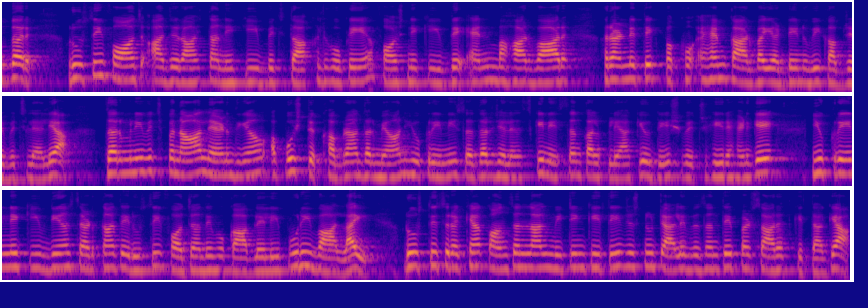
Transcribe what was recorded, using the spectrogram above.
ਉਧਰ। ਰੂਸੀ ਫੌਜ ਅੱਜ ਰਾਜਧਾਨੀ ਕੀਵ ਵਿੱਚ ਦਾਖਲ ਹੋ ਗਈ ਹੈ। ਫੌਜ ਨੇ ਕੀਵ ਦੇ ਐਨ ਬਹਾਰਵਾਰ ਰਣਨੀਤਿਕ ਪੱਖੋਂ ਅਹਿਮ ਕਾਰਵਾਈ ਅੱਡੇ ਨੂੰ ਵੀ ਕਬਜ਼ੇ ਵਿੱਚ ਲੈ ਲਿਆ। ਜਰਮਨੀ ਵਿੱਚ ਪਨਾਹ ਲੈਣ ਦੀਆਂ ਅਪੁਸ਼ਟ ਖਬਰਾਂ ਦਰਮਿਆਨ ਯੂਕਰੇਨੀ ਸਦਰ ਜ਼ੈਲੈਂਸਕੀ ਨੇ ਸੰਕਲਪ ਲਿਆ ਕਿ ਉਹ ਦੇਸ਼ ਵਿੱਚ ਹੀ ਰਹਿਣਗੇ। ਯੂਕਰੇਨ ਨੇ ਕੀਵ ਦੀਆਂ ਸੜਕਾਂ ਤੇ ਰੂਸੀ ਫੌਜਾਂ ਦੇ ਮੁਕਾਬਲੇ ਲਈ ਪੂਰੀ ਵਾਹ ਲਾਈ। ਰੂਸ ਦੀ ਸੁਰੱਖਿਆ ਕੌਂਸਲ ਨਾਲ ਮੀਟਿੰਗ ਕੀਤੀ, ਜਿਸ ਨੂੰ ਟੈਲੀਵਿਜ਼ਨ ਤੇ ਪ੍ਰਸਾਰਿਤ ਕੀਤਾ ਗਿਆ।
